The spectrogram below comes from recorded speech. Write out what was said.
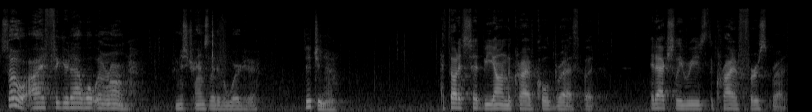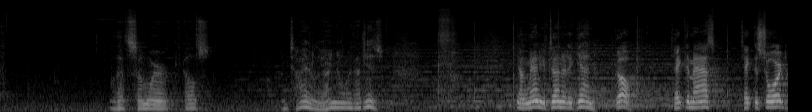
So, I figured out what went wrong. I mistranslated a word here. Did you now? I thought it said beyond the cry of cold breath, but it actually reads the cry of first breath. Well, that's somewhere else entirely. I know where that is. Young man, you've done it again. Go. Take the mask, take the sword,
